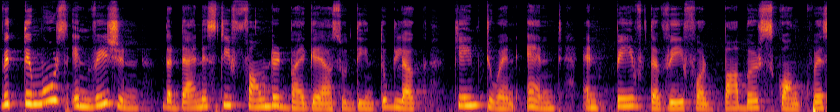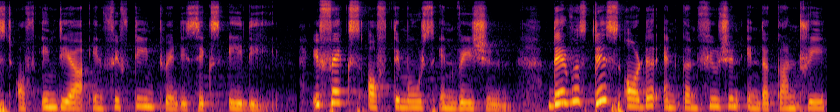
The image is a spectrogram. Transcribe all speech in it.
With Timur's invasion, the dynasty founded by Ghayasuddin Tughlaq came to an end and paved the way for Babur's conquest of India in 1526 AD. Effects of Timur's invasion. There was disorder and confusion in the country.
